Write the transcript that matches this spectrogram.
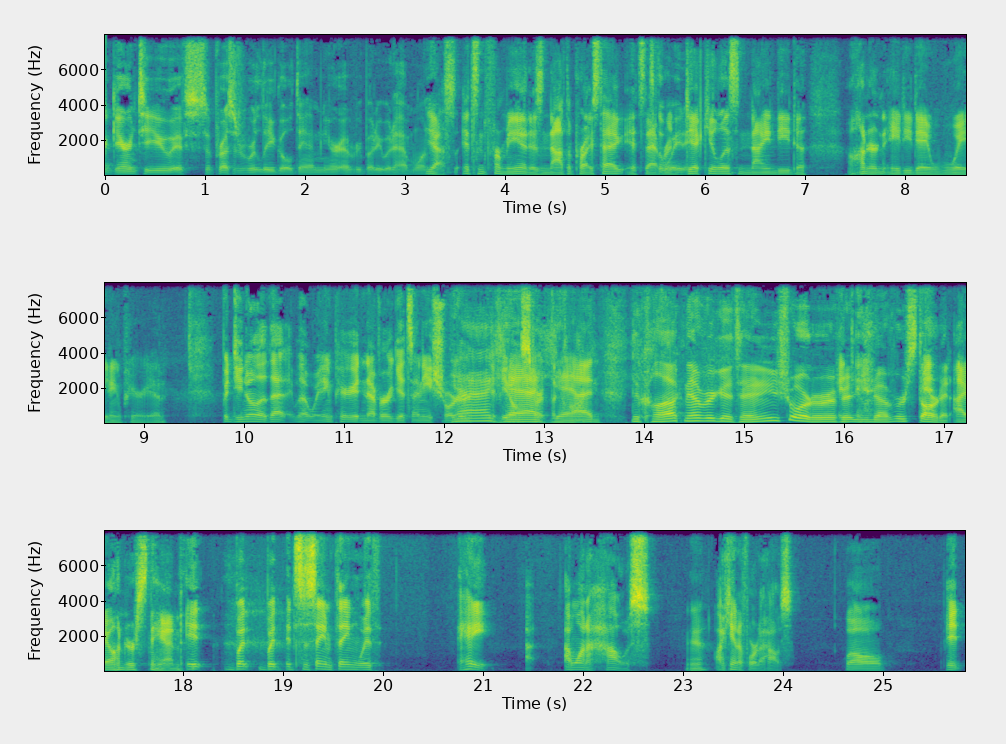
guarantee you, if suppressors were legal, damn near everybody would have one. Yes, it's for me. It is not the price tag. It's that the waiting. ridiculous ninety to one hundred and eighty day waiting period. But do you know that that, that waiting period never gets any shorter if you don't start the yeah. clock? and The clock never gets any shorter if it, you never start it. I understand. It, but but it's the same thing with, hey, I, I want a house. yeah. I can't afford a house. Well, it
